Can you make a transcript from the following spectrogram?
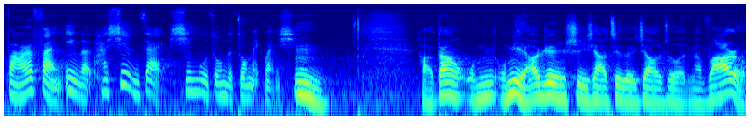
反而反映了他现在心目中的中美关系。嗯，好，当然我们我们也要认识一下这个叫做 Navarro，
